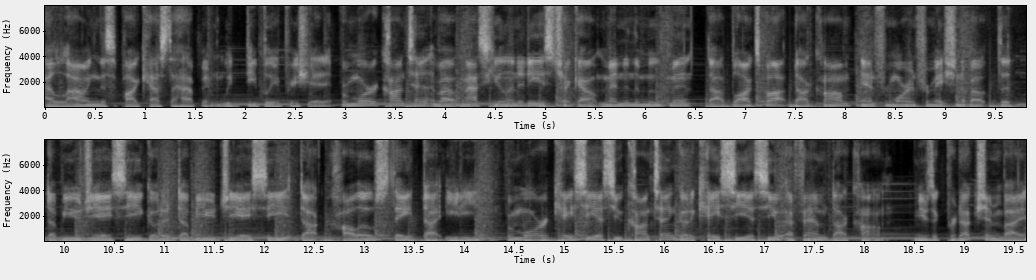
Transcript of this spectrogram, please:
allowing this podcast to happen. We deeply appreciate it. For more content about masculinities, check out meninthemovement.blogspot.com. And for more information about the WGAC, go to wgac.colostate.edu. For more KCSU content, go to kcsufm.com. Music production by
